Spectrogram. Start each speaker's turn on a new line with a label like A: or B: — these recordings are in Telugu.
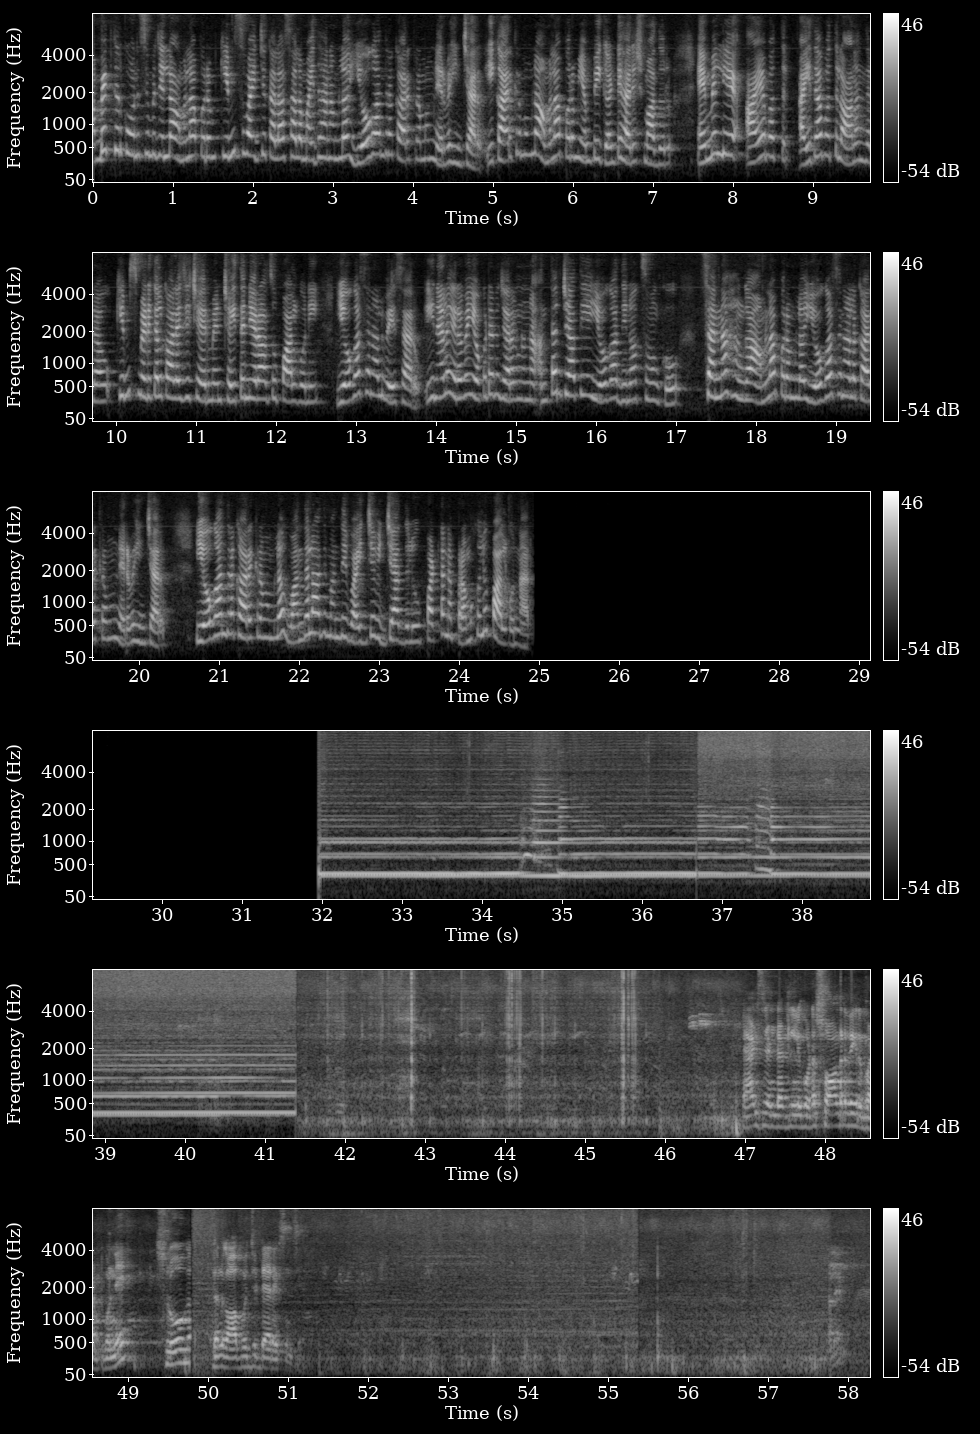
A: అంబేద్కర్ కోనసీమ జిల్లా అమలాపురం కిమ్స్ వైద్య కళాశాల మైదానంలో యోగాంధ్ర కార్యక్రమం నిర్వహించారు. ఈ కార్యక్రమంలో Amalapuram MP Ganti Harish Madhur MLA ఆయబత్ Aidabattula Anandarao KIMS medical college chairman Chaitanyaraju పాల్గొని యోగాసనాలు వేశారు. ఈ నెల ఇరవై ఒకటిన జరగనున్న అంతర్జాతీయ యోగా దినోత్సవంకు సన్నాహంగా అమలాపురంలో యోగాసనాల కార్యక్రమం నిర్వహించారు. యోగాంధ్ర కార్యక్రమంలో వందలాది మంది వైద్య విద్యార్థులు పట్టణ ప్రముఖులు పాల్గొన్నారు.
B: హ్యాండ్స్ రెండింటిని కూడా షోల్డర్ దగ్గర పట్టుకొని స్లోగా దానికి ఆపోజిట్ డైరెక్షన్ చేయాలి.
